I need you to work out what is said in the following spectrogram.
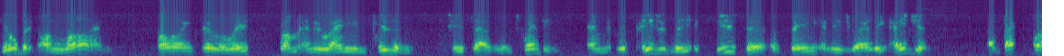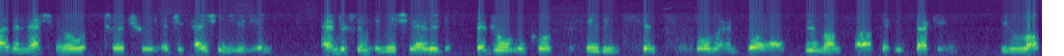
Gilbert online following her release from an Iranian prison in 2020 and repeatedly accused her of being an Israeli agent. Backed by the National Tertiary Education Union, Anderson initiated federal court proceedings against his former employer two months after his sacking. He lost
